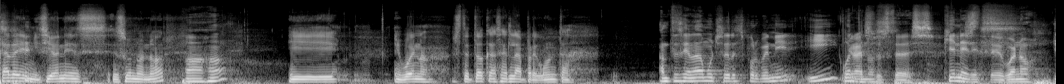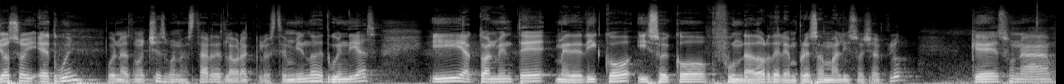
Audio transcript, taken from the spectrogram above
Cada emisión es, es un honor. Ajá. Y, y bueno, pues te toca hacer la pregunta. Antes de nada, muchas gracias por venir y cuéntanos. Gracias a ustedes. ¿Quién eres? Este, bueno, yo soy Edwin. Buenas noches, buenas tardes, la hora que lo estén viendo. Edwin Díaz. Y actualmente me dedico y soy cofundador de la empresa Mali Social Club, que es una,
